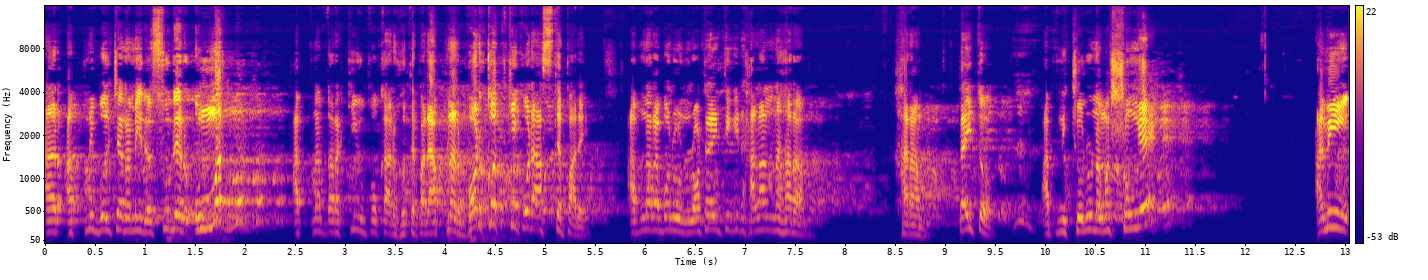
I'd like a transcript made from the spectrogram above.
আর আপনি বলছেন, আমি রসুলের উম্মত। আপনার দ্বারা কি উপকার হতে পারে? আপনার বরকত কি করে আসতে পারে? আপনারা বলুন, লটারি টিকিট হালাল না হারাম? হারাম, তাই তো? আপনি চলুন আমার সঙ্গে। আমি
